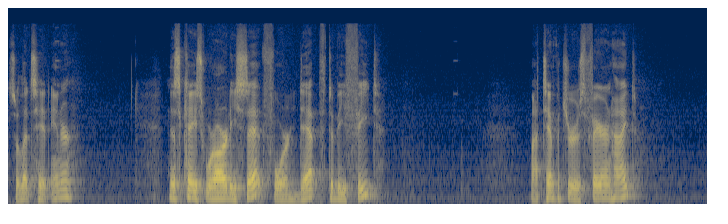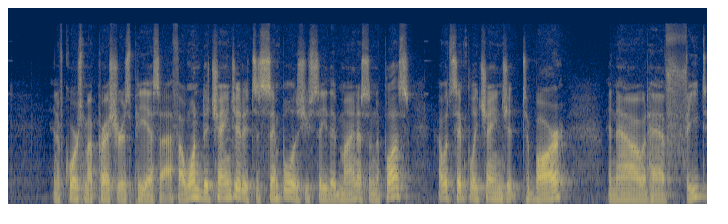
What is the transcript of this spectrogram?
So let's hit enter. In this case, we're already set for depth to be feet. My temperature is Fahrenheit. And of course, my pressure is PSI. If I wanted to change it, it's as simple as you see the minus and the plus. I would simply change it to bar, and now I would have feet,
